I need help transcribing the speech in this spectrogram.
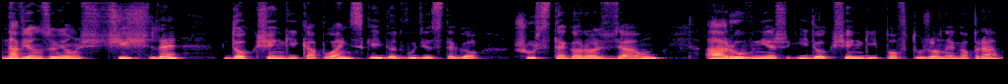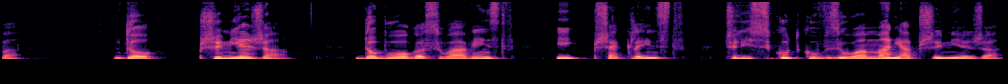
nawiązują ściśle do Księgi Kapłańskiej, do 26 rozdziału, a również i do Księgi Powtórzonego Prawa, do przymierza, do błogosławieństw i przekleństw, czyli skutków złamania przymierza,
